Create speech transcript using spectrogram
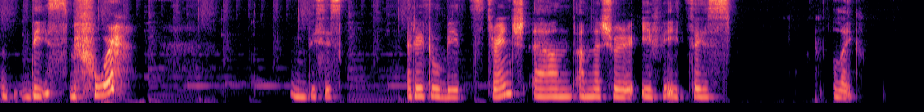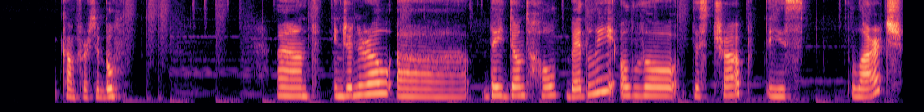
this before. This is a little bit strange and I'm not sure if it is like comfortable. And in general uh, they don't hold badly although the strap is large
